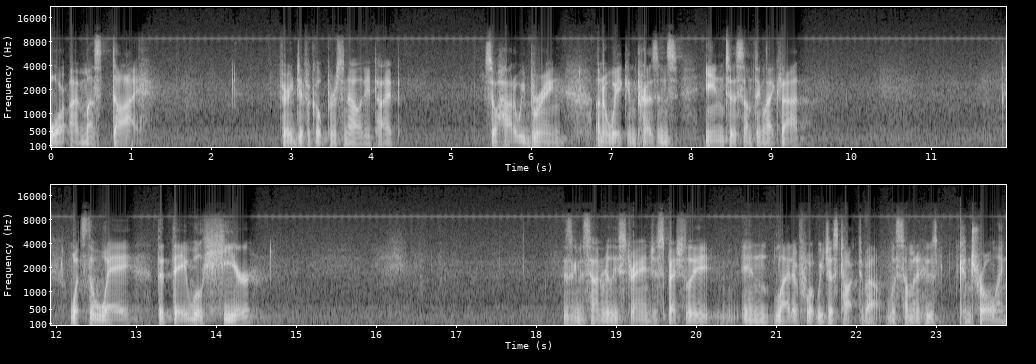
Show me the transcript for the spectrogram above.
or I must die. Very difficult personality type. So, how do we bring an awakened presence into something like that? What's the way that they will hear? This is going to sound really strange, especially in light of what we just talked about with someone who's controlling.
